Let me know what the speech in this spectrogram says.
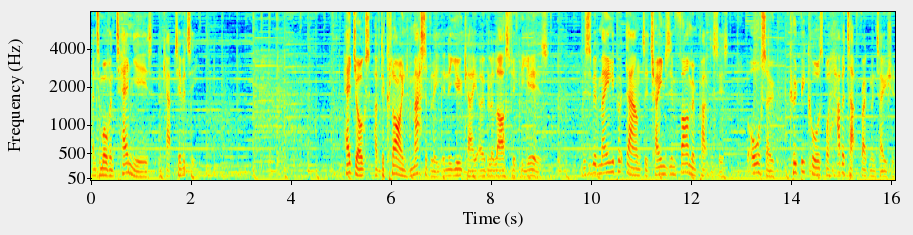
and to more than 10 years in captivity. Hedgehogs have declined massively in the UK over the last 50 years. This has been mainly put down to changes in farming practices, but also could be caused by habitat fragmentation,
